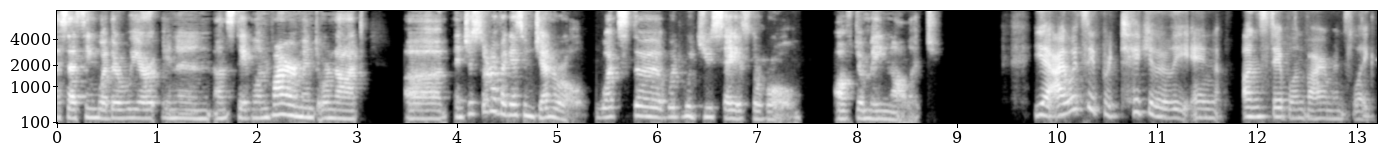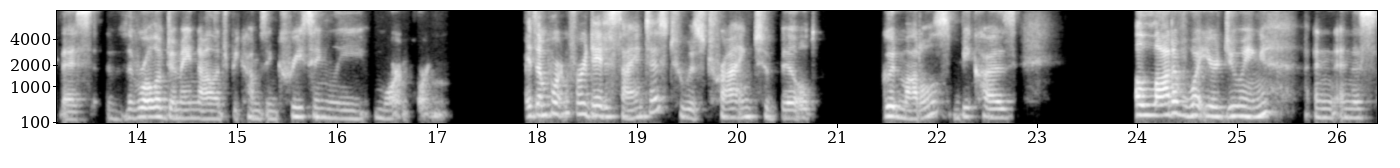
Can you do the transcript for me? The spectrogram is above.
assessing whether we are in an unstable environment or not? Uh, and just sort of, I guess, in general, what's the, what would you say is the role of domain knowledge? Yeah, I would say, particularly in unstable environments like this, the role of domain knowledge becomes increasingly more important. It's important for a data scientist who is trying to build good models because a lot of what you're doing, and, and this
